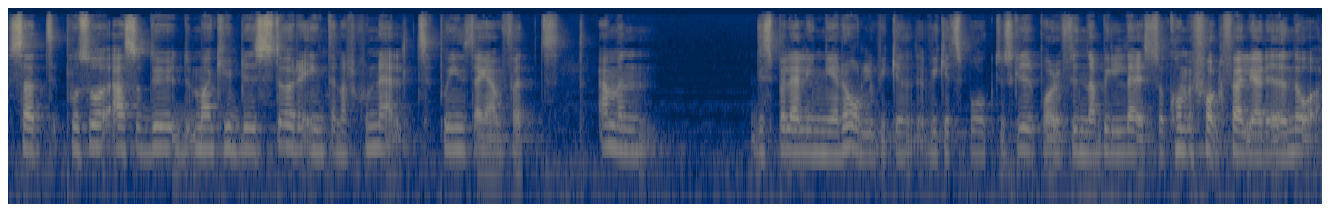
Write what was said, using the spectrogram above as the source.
Så att på så, alltså du, man kan ju bli större internationellt på Instagram för att, ja men det spelar ingen roll vilket, vilket språk du skriver på, har du fina bilder så kommer folk följa dig ändå.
